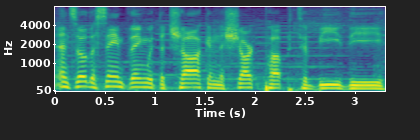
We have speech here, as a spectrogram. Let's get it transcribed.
And so the same thing with the chalk and the shark pup to be the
